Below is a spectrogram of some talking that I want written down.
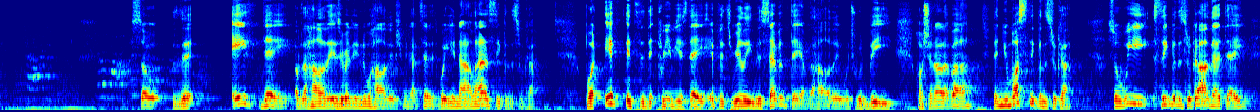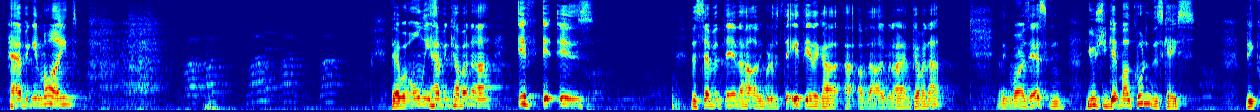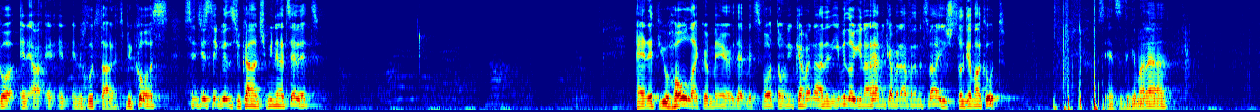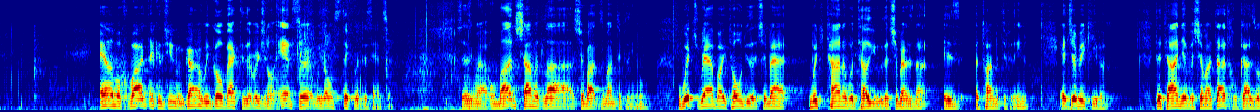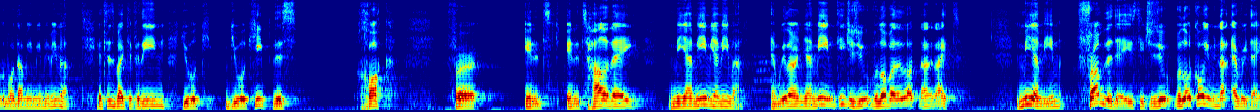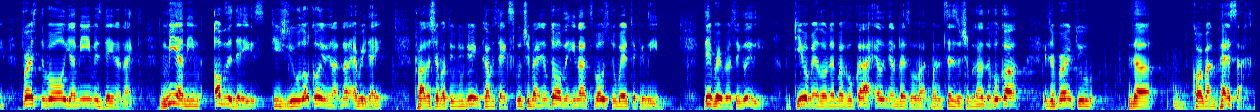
so the eighth day of the holiday is already a new holiday of Shmini Atzeret, where you're not allowed to sleep in the sukkah. But if it's the previous day, if it's really the seventh day of the holiday, which would be Hoshana Rabbah, then you must sleep in the sukkah. So we sleep in the sukkah on that day, having in mind that we're only having kavanah if it is the seventh day of the holiday. But if it's the eighth day of the holiday, uh, we're not having kavanah. And the Gemara is asking, you should get Malkut in this case, because in uh, in in, in Chutz because since you're sleeping in the Sukkah and Shmini Atzeret, and if you hold like a Meir that mitzvot don't need kavanah, then even though you're not having kavanah for the mitzvah, you should still get Malkut. Answers the Gemara. We go back to the original answer and we don't stick with this answer. Says Uman La Shabbat Zman Which rabbi told you that Shabbat? Which Tana would tell you that Shabbat is not is a time of tefillin, it's Rabbi l'modam yimim It says by tefillin you will you will keep this chok for in its in its holiday miyamim yamima, and we learn yamim teaches you v'lo balilot not at night. Miyamim from the days teaches you v'lo kol not every day. First of all, yamim is day not night. Miyamim of the days teaches you v'lo kol not, not every day. Prada Shabbat comes to exclude Shabbat Yom Tov that you're not supposed to wear tefillin. When it says Shabbat Chukah, it's referring to the Korban Pesach.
